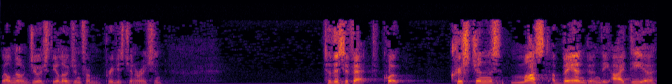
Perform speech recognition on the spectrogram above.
well-known Jewish theologian from previous generation, to this effect, quote, Christians must abandon the idea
